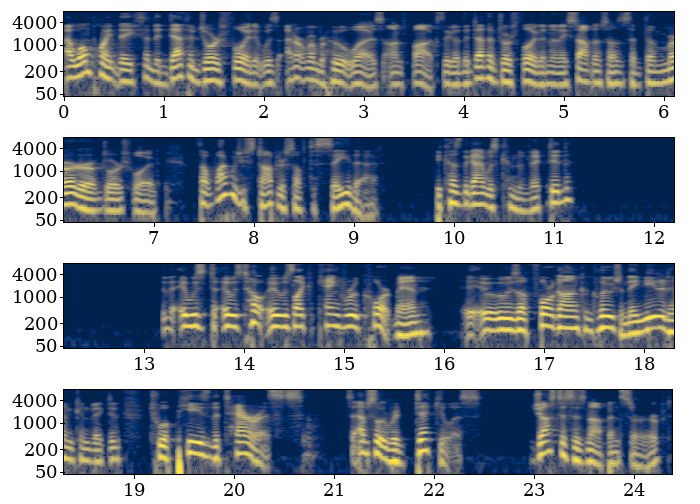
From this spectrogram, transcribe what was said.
At one point, they said the death of George Floyd. It was I don't remember who it was on Fox. They go the death of George Floyd, and then they stopped themselves and said the murder of George Floyd. I thought, why would you stop yourself to say that? Because the guy was convicted it was it was to, it was like a kangaroo court, man. It, it was a foregone conclusion. They needed him convicted to appease the terrorists. It's absolutely ridiculous. Justice has not been served.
